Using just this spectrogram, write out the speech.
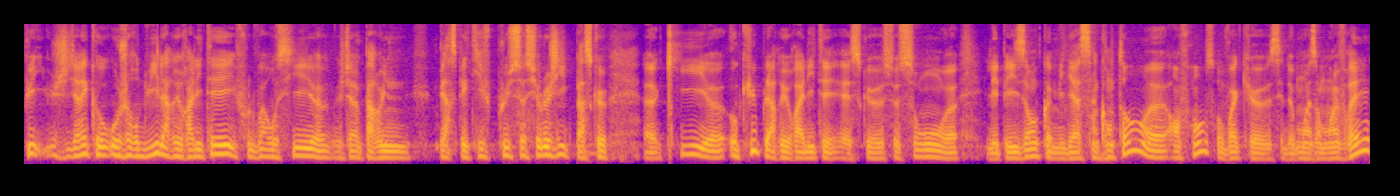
Puis, je dirais qu'aujourd'hui, la ruralité, il faut le voir aussi euh, je dirais, par une perspective plus sociologique, parce que qui occupe la ruralité? Est-ce que ce sont les paysans comme il y a 50 ans en France? On voit que c'est de moins en moins vrai.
